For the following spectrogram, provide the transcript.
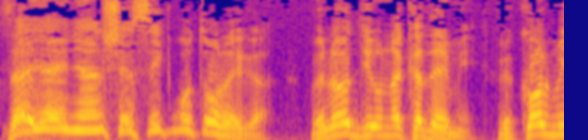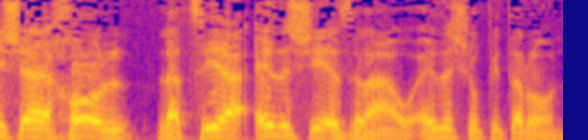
זה היה עניין שהעסיק באותו רגע. ולא דיון אקדמי. וכל מי שהיה יכול להציע איזושהי עזרה או איזשהו פתרון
